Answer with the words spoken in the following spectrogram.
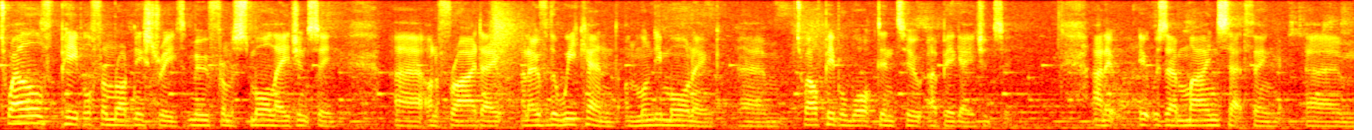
Twelve people from Rodney Street moved from a small agency uh, on a Friday, and over the weekend, on Monday morning, um, 12 people walked into a big agency. And it, it was a mindset thing. Um,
